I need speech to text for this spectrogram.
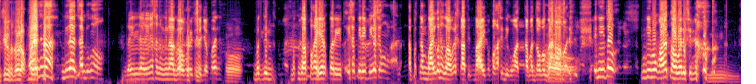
tinutulak mo. Oh, eh. ito na, bigat, sabi ko oh, Dahil Larinas, anong ginagawa mo rito sa Japan? Oo. ba't, nag- ba't napakahirap ka rito? Eh, sa Pilipinas, yung tapat ng bahay ko, nagwawalis, kapit bahay ko pa kasi di ko nga tamad daw magwawalis. eh, dito, hindi mo kalat, wawalisin mo. Mm.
